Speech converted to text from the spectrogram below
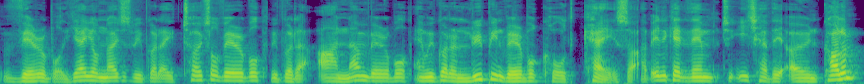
variable. Here you'll notice we've got a total variable, we've got an rnum variable, and we've got a looping variable called k. So I've indicated them to each have their own column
